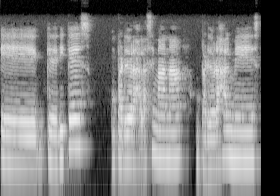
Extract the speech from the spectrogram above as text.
eh, que dediques un par de horas a la semana, un par de horas al mes,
